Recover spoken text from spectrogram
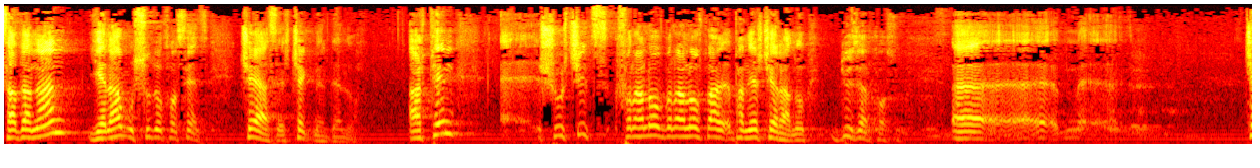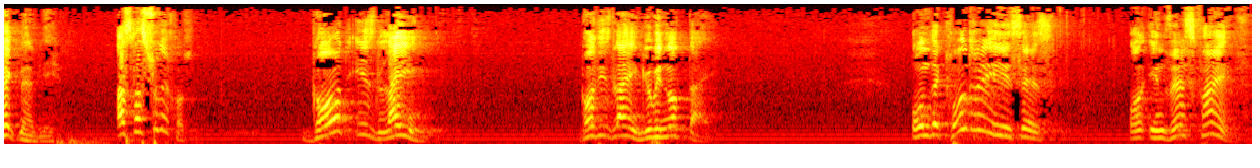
Սադանան ելավ ու սուդը խոսեց։ Չէ ասես, չեք ներդելու։ Արդեն շուրջից ֆրալով վրալով բաներ չեր անում, դյուզ էր խոսում։ Չեք ներնի։ Աստված սուդ է խոսում։ God is lying God is lying you will not die on the contrary he says in verse 5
